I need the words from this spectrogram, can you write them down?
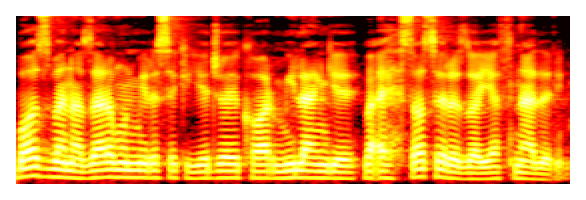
باز به نظرمون می‌رسه که یه جای کار میلنگه و احساس رضایت نداریم.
